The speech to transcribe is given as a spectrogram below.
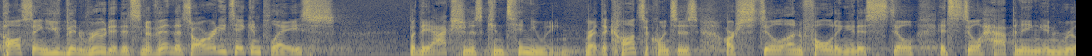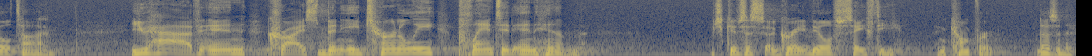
Paul's saying you've been rooted. It's an event that's already taken place. But the action is continuing, right? The consequences are still unfolding. It is still, it's still happening in real time. You have in Christ been eternally planted in Him, which gives us a great deal of safety and comfort, doesn't it?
